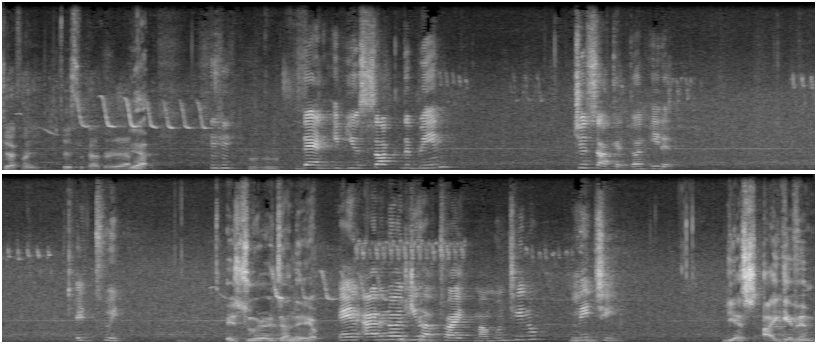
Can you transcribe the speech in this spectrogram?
definitely taste the pepper, yeah. Yeah. Mm-hmm. Then, if you suck the bean, just suck it, don't eat it. It's sweet. It's sweeter than the. And I don't know if you have tried mamonchino, lychee. Yes, I gave him.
